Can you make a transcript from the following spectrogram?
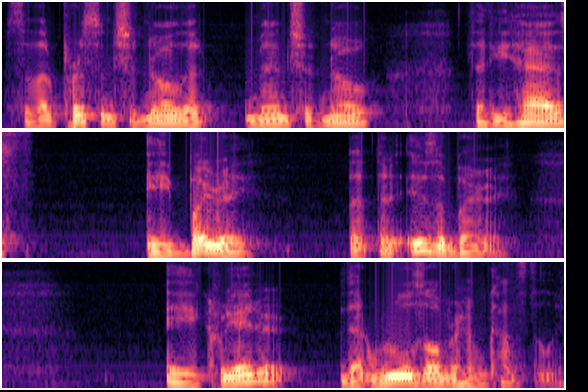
So that a person should know, that man should know, that he has a bayre, that there is a bayre, a creator that rules over him constantly.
